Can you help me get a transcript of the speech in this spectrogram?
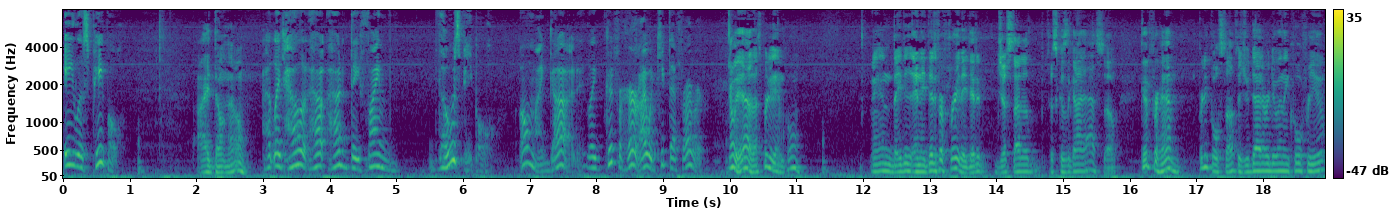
A-list people. I don't know. Like how how how did they find those people? Oh my god! Like good for her. I would keep that forever. Oh yeah, that's pretty damn cool. And they did, and they did it for free. They did it just out of just because the guy asked. So good for him. Pretty cool stuff. Did your dad ever do anything cool for you?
